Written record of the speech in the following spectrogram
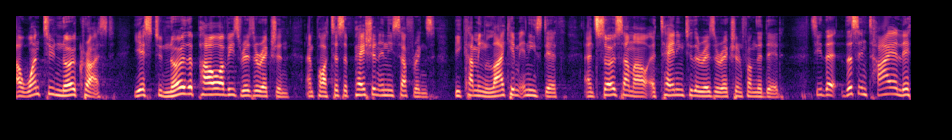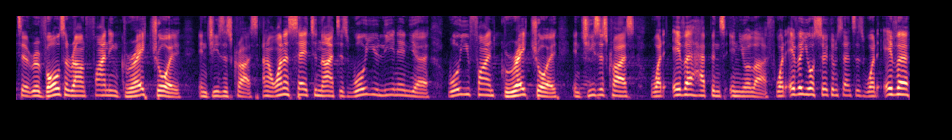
I want to know Christ. Yes, to know the power of his resurrection and participation in his sufferings, becoming like him in his death, and so somehow attaining to the resurrection from the dead. See, that this entire letter revolves around finding great joy in Jesus Christ. And I want to say tonight is will you lean in here? Will you find great joy in Jesus Christ, whatever happens in your life? Whatever your circumstances, whatever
